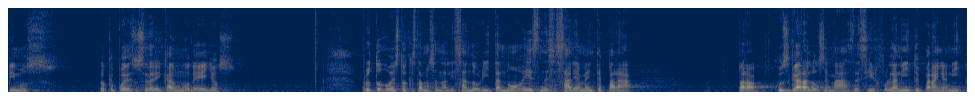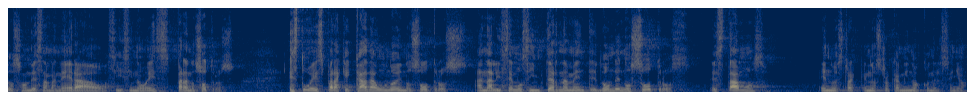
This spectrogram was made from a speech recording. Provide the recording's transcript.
vimos lo que puede suceder en cada uno de ellos, pero todo esto que estamos analizando ahorita no es necesariamente para, para juzgar a los demás, decir fulanito y paranganito son de esa manera o así, sino es para nosotros. Esto es para que cada uno de nosotros analicemos internamente dónde nosotros estamos en, nuestra, en nuestro camino con el Señor.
